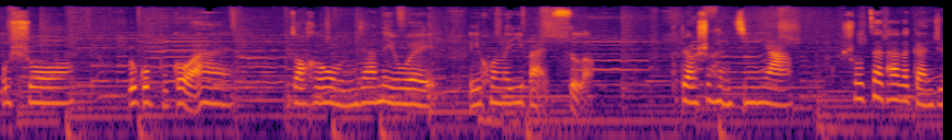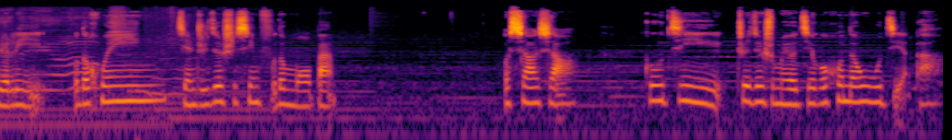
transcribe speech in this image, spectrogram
我说如果不够爱，早和我们家那位离婚了一百次了。他表示很惊讶，说在他的感觉里。我的婚姻简直就是幸福的模板。我笑笑，估计这就是没有结过婚的误解了。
